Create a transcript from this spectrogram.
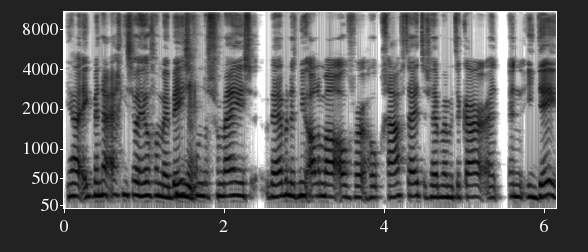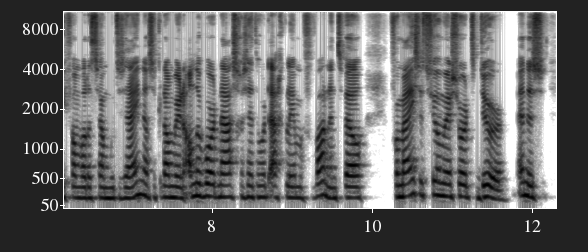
ja, ik ben daar eigenlijk niet zo heel veel mee bezig. Nee. Omdat voor mij is, we hebben het nu allemaal over hoopgaafdheid. Dus we hebben met elkaar een, een, idee van wat het zou moeten zijn. Als ik er dan weer een ander woord naast ga zetten, wordt het eigenlijk alleen maar verwarrend. Terwijl voor mij is het veel meer een soort deur. En dus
